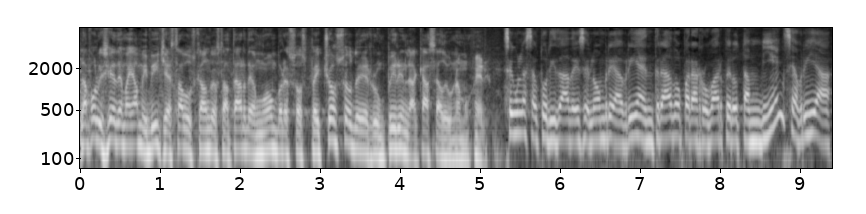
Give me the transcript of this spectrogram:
La policía de Miami Beach está buscando esta tarde a un hombre sospechoso de irrumpir en la casa de una mujer. Según las autoridades, el hombre habría entrado para robar, pero también se habría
